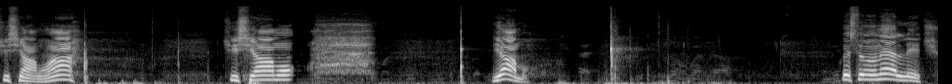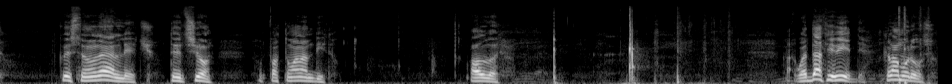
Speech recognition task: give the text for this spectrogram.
Ci siamo, eh? Ci siamo. Andiamo. Questo non è il leccio. Questo non è il leccio. Attenzione, ho fatto male un dito. Allora. Guardate i vedi, clamoroso.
